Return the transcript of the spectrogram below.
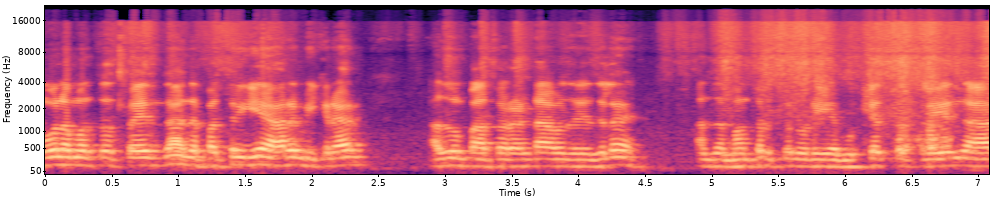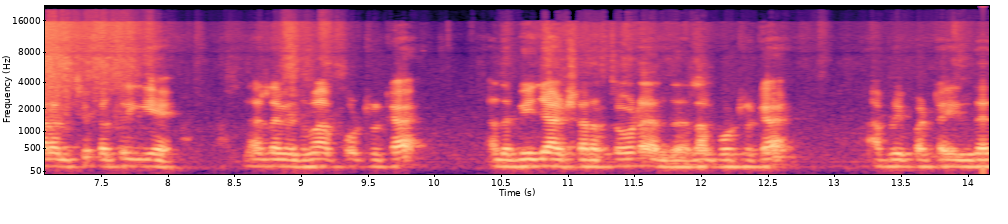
மூல மந்திரத்துலேருந்து தான் அந்த பத்திரிகையை ஆரம்பிக்கிறார். அதுவும் பார்த்தோம் ரெண்டாவது இதில் அந்த மந்திரத்தினுடைய முக்கியத்துவத்திலேருந்து ஆரம்பித்து பத்திரிகையை நல்ல விதமாக போட்டிருக்கா. அந்த பீஜாட்சரத்தோடு அந்த இதெல்லாம் போட்டிருக்கா. அப்படிப்பட்ட இந்த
